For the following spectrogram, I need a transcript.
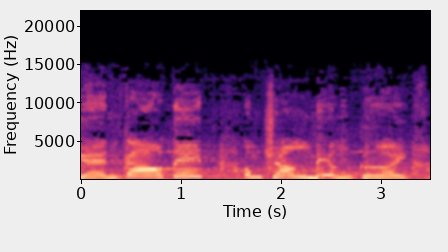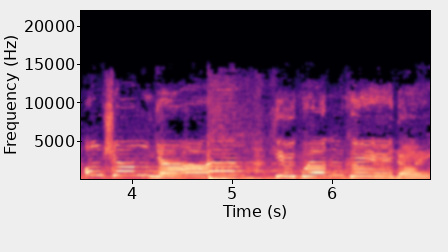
trên cao tít. Ông trăng miệng cười, ông trăng nhà em. Khi quyến khi đầy,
